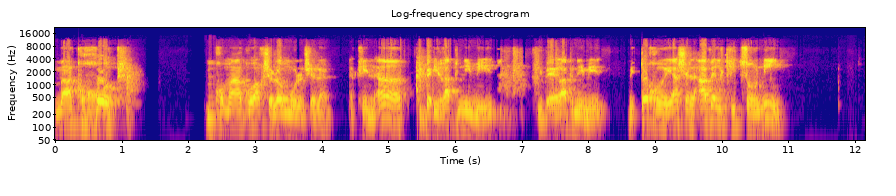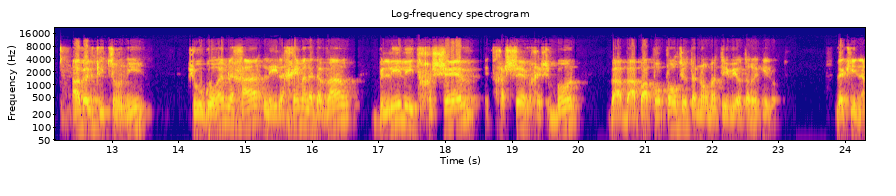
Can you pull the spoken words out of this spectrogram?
מה הכוחות, מה הכוח שלו מול שלהם. הקנאה בעירה פנימית, היא בעירה פנימית, מתוך ראייה של עוול קיצוני. עוול קיצוני, שהוא גורם לך להילחם על הדבר בלי להתחשב, להתחשב חשבון בפרופורציות הנורמטיביות הרגילות. זה קנאה.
